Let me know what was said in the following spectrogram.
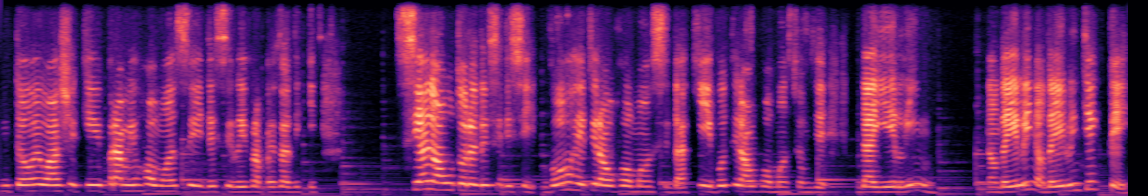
Então eu acho que para mim o romance desse livro, apesar de que se a autora decidisse, vou retirar o romance daqui, vou tirar o romance, vamos dizer, da Yelin, não, da Yelin não, da Yelin tinha que ter,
